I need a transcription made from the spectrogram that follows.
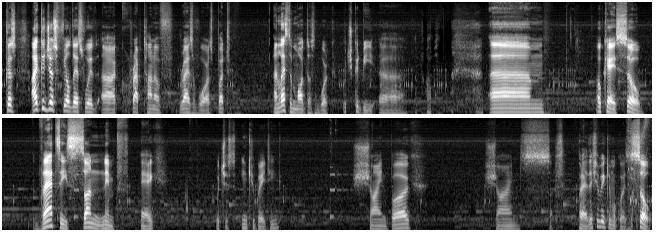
Because I could just fill this with a crap ton of reservoirs, but... Unless the mod doesn't work, which could be uh, a problem. Um, okay, so... That's a sun nymph egg which is incubating. Shine bug. Shine... Peraí, deixa eu ver aqui uma coisa. So,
